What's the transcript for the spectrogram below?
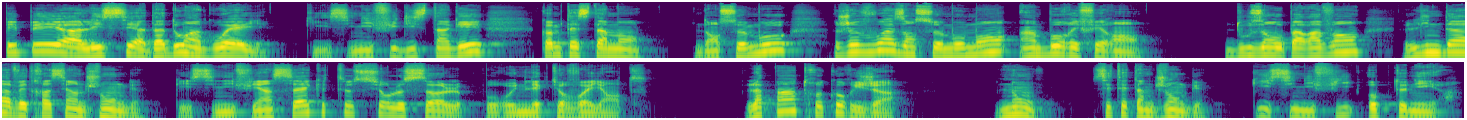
Pépé a laissé à Dado un gouey, qui signifie distinguer, comme testament. Dans ce mot, je vois en ce moment un beau référent. Douze ans auparavant, Linda avait tracé un jong, qui signifie insecte sur le sol pour une lecture voyante. La peintre corrigea. Non, c'était un jong, qui signifie obtenir.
